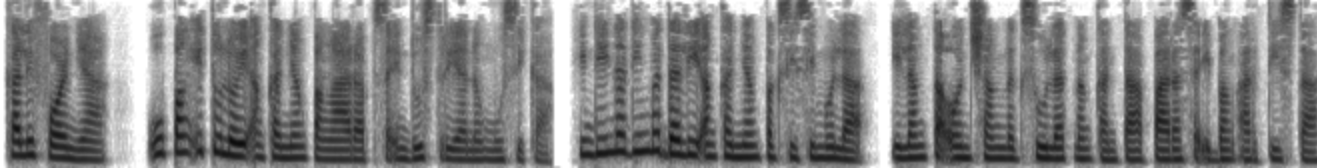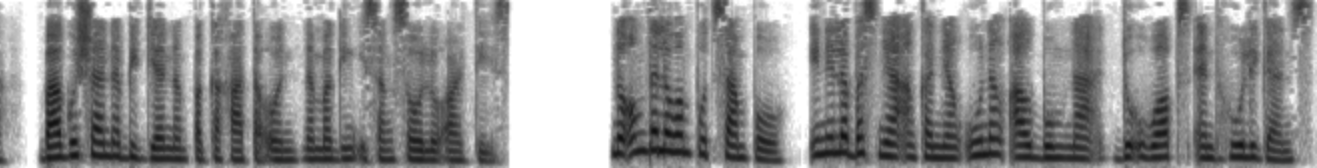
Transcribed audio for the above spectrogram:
California, upang ituloy ang kanyang pangarap sa industriya ng musika. Hindi naging madali ang kanyang pagsisimula, ilang taon siyang nagsulat ng kanta para sa ibang artista, bago siya nabigyan ng pagkakataon na maging isang solo artist. Noong 20 inilabas niya ang kanyang unang album na Doo-Wops and Hooligans,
